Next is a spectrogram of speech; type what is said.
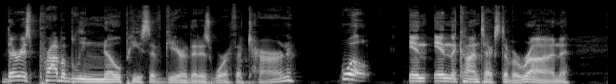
there is probably no piece of gear that is worth a turn Well, in in the context of a run.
